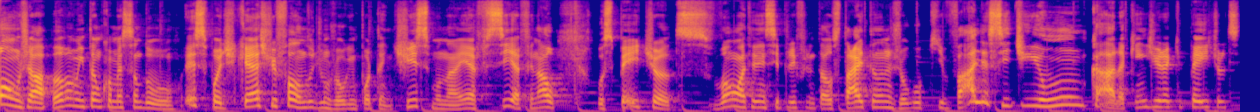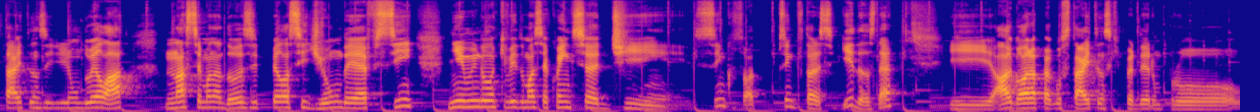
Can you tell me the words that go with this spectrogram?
Bom, Japa, vamos então começando esse podcast falando de um jogo importantíssimo na AFC. Afinal, os Patriots vão a Tennessee para enfrentar os Titans, jogo que vale a seed 1, cara. Quem diria que Patriots e Titans iriam duelar na semana 12 pela seed 1 da AFC? New England que veio de uma sequência de cinco, cinco vitórias seguidas, né? E agora pega os Titans que perderam pro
